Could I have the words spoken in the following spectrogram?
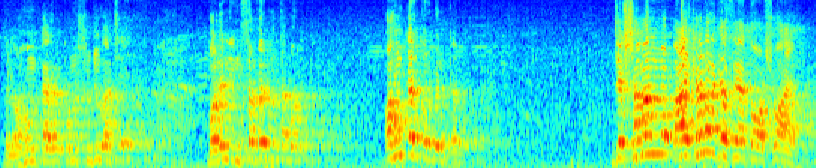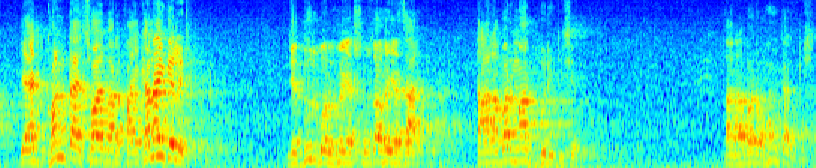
তাহলে অহংকারের কোনো সুযোগ আছে? বলেন, ইনসাফের কথা বলেন। অহংকার করবেন কেন? যে সামান্য পায়খানার কাছে এত অসহায়, যে এক ঘন্টায় ছয়বার পায়খানায় গেলে যে দুর্বল হইয়া সোজা হইয়া যায়, তার আবার মাত বুড়ি কিসে তার আবার অহংকার কিসে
